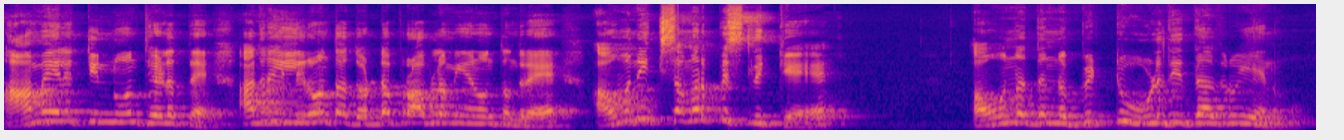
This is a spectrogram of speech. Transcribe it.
ಆಮೇಲೆ ತಿನ್ನು ಅಂತ ಹೇಳುತ್ತೆ. ಆದರೆ ಇಲ್ಲಿರುವಂಥ ದೊಡ್ಡ ಪ್ರಾಬ್ಲಮ್ ಏನು ಅಂತಂದರೆ, ಅವನಿಗೆ ಸಮರ್ಪಿಸ್ಲಿಕ್ಕೆ ಅವನದನ್ನು ಬಿಟ್ಟು ಉಳಿದಿದ್ದಾದರೂ ಏನು?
